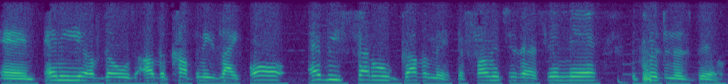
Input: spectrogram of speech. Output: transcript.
and any of those other companies, like all every federal government, the furniture that's in there, the prisoners bill.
